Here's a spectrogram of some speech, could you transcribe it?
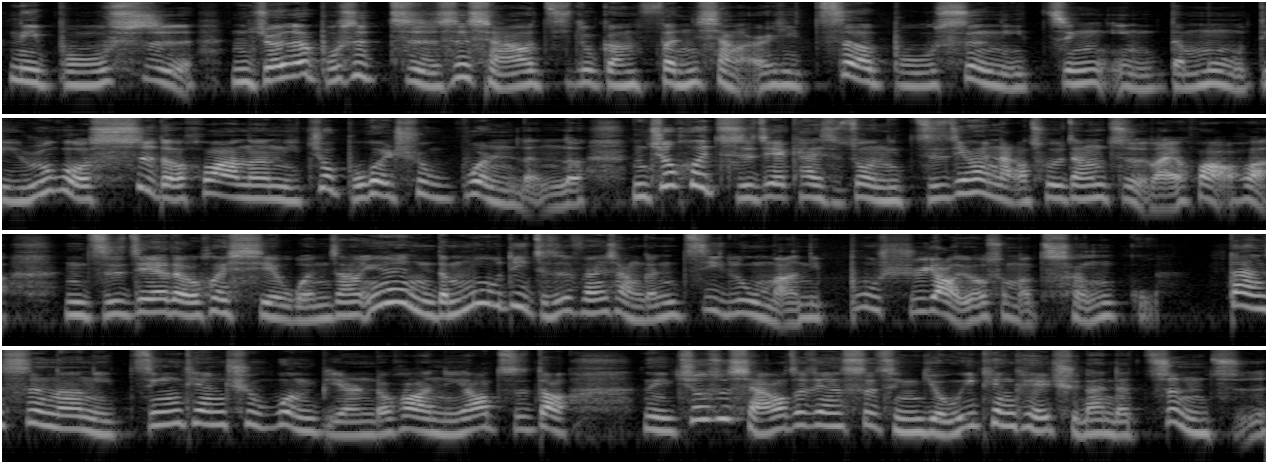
你不是，你绝对不是只是想要记录跟分享而已，这不是你经营的目的。如果是的话呢，你就不会去问人了，你就会直接开始做，你直接会拿出一张纸来画画，你直接的会写文章，因为你的目的只是分享跟记录嘛，你不需要有什么成。但是呢，你今天去问别人的话，你要知道，你就是想要这件事情有一天可以取代你的正职，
